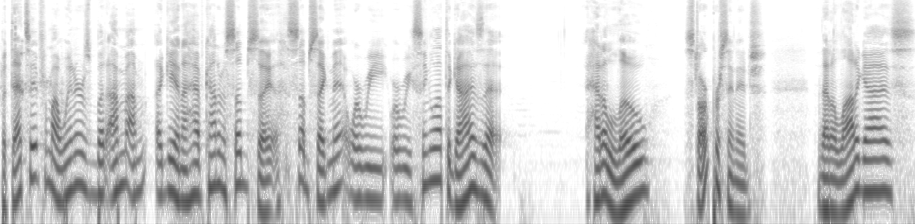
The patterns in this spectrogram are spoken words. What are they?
But that's it for my winners. But I'm, I'm again, I have kind of a sub sub segment where we where we single out the guys that had a low start percentage that a lot of guys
